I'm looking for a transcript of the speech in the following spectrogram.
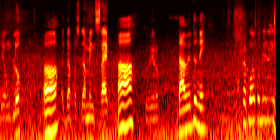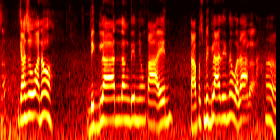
Yung blue. oo. Tapos daming stripe. oo. Kuhero. dami dun eh Nakakuha ko din ng isa. kaso ano biglaan lang din yung kain tapos bigla din na wala, Wala. Ah,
